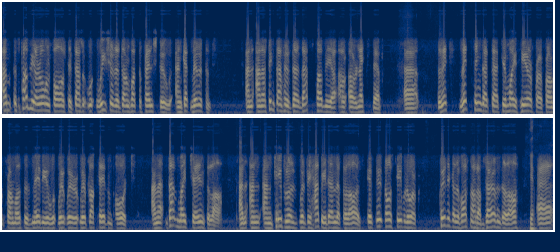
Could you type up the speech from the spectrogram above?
um, it's probably our own fault that, that we should have done what the French do and get militant, and and I think that is that's probably our, our next step. Uh, the next next thing that, that you might hear from from, from us is maybe we're, we're, we're blockading ports, and uh, that might change the law, and and, and people will, will be happy then that the laws. If those people who are critical of us not observing the law Yep. uh,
